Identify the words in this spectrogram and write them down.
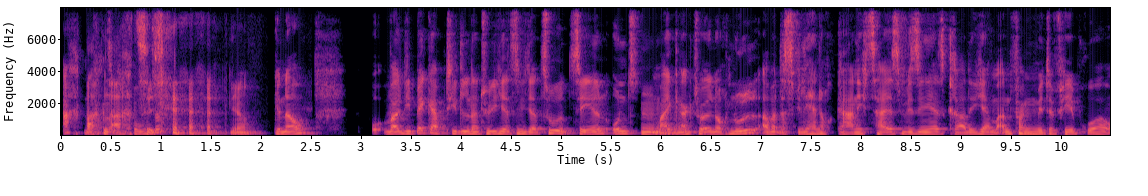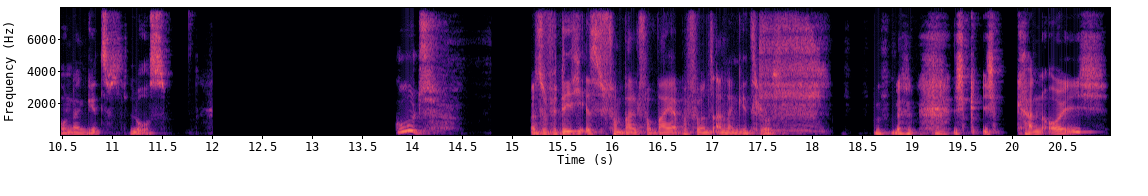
88, 88. Punkte. ja. Genau. Weil die Backup-Titel natürlich jetzt nicht dazu zählen und Mhm. Mike aktuell noch null, aber das will ja noch gar nichts heißen. Wir sind jetzt gerade hier am Anfang, Mitte Februar und dann geht's los. Gut. Also für dich ist schon bald vorbei, aber für uns anderen geht's los. Ich, ich kann euch,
